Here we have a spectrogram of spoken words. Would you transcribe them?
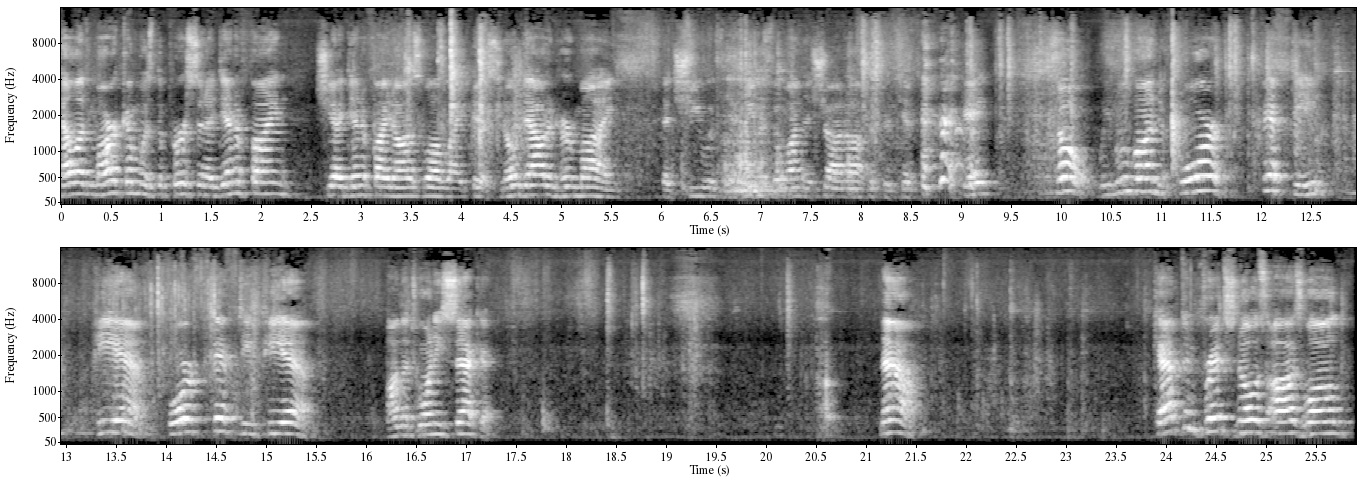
Helen Markham was the person identifying. She identified Oswald like this. No doubt in her mind that she was that he was the one that shot Officer Tippit. Okay? So, we move on to 4:50 p.m. 4:50 p.m. on the 22nd. Now, Captain Fritz knows Oswald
